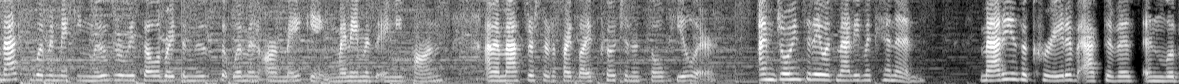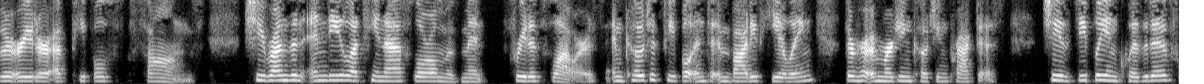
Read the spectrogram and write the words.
Welcome back to Women Making Moves, where we celebrate the moves that women are making. My name is Amy Pons. I'm a master certified life coach and a soul healer. I'm joined today with Maddie McKinnon. Maddie is a creative activist and liberator of people's songs. She runs an indie Latina floral movement, Frida's Flowers, and coaches people into embodied healing through her emerging coaching practice. She is deeply inquisitive,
